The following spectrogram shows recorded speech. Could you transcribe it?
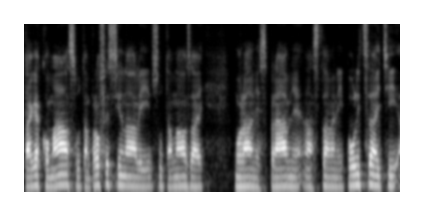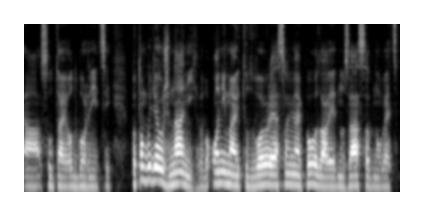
tak, ako má. Sú tam profesionáli, sú tam naozaj morálne správne nastavení policajti a sú to aj odborníci. Potom bude už na nich, lebo oni majú tú dôveru. Ja som im aj povedal jednu zásadnú vec.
